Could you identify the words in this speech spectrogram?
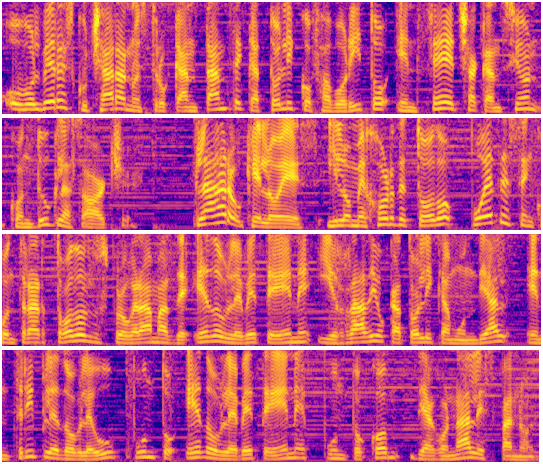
¿O volver a escuchar a nuestro cantante católico favorito en Fecha Canción con Douglas Archer? Claro que lo es, y lo mejor de todo, puedes encontrar todos los programas de EWTN y Radio Católica Mundial en www.ewtn.com diagonal español.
